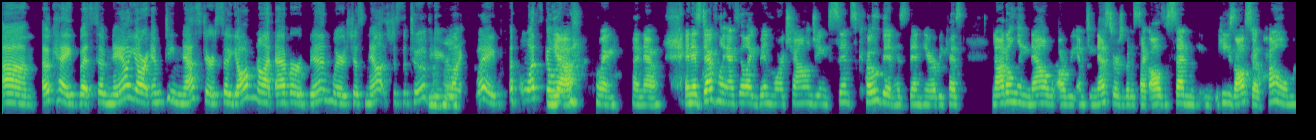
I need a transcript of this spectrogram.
Um, okay, but so now y'all are empty nesters. So y'all have not ever been where it's just now it's just the two of you. Mm-hmm. You're like, wait, what's going yeah, on? Yeah, wait, I know. And it's definitely, I feel like, been more challenging since COVID has been here because not only now are we empty nesters, but it's like all of a sudden he's also home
